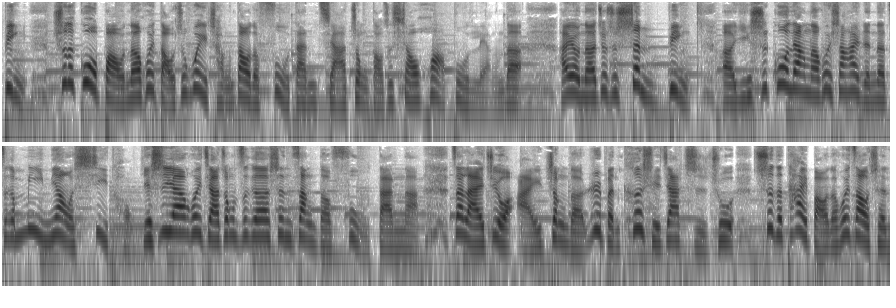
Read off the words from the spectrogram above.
病，吃的过饱呢，会导致胃肠道的负担加重，导致消化不良的。还有呢，就是肾病，呃，饮食过量呢，会伤害人的这个泌尿系统，也是一样会加重这个肾脏的负担呐。再来就有癌症的，日本科学家指出，吃的太饱呢，会造成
